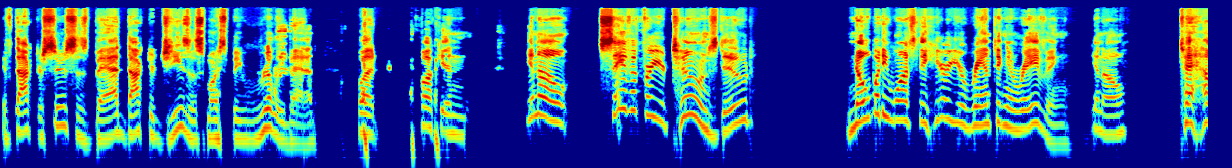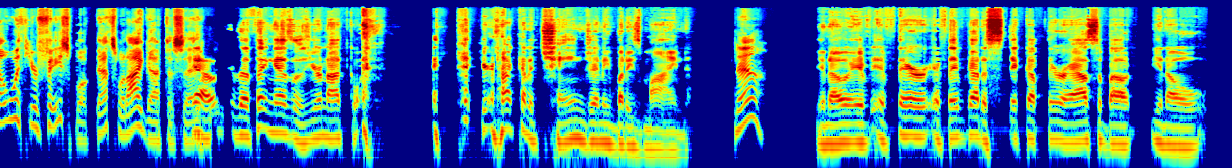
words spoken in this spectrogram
if Dr. Seuss is bad, Dr. Jesus must be really bad. But fucking, you know, save it for your tunes, dude. Nobody wants to hear your ranting and raving. You know, to hell with your Facebook. That's what I got to say. yeah the thing is is you're not going you're not going to change anybody's mind No. you know if if they're if they've got to stick up their ass about you know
